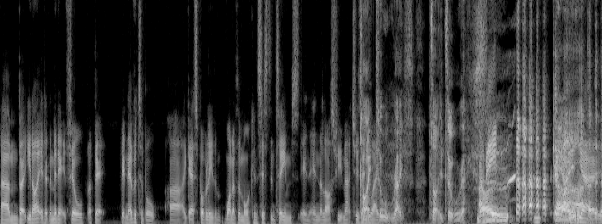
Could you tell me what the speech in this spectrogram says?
Um, but United at the minute feel a bit inevitable. Uh, I guess probably the, one of the more consistent teams in, in the last few matches. Anyway, Title race. Title race. No, I mean, yeah, yeah.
